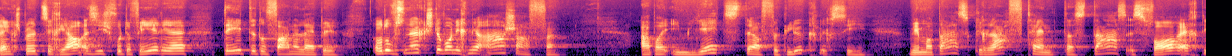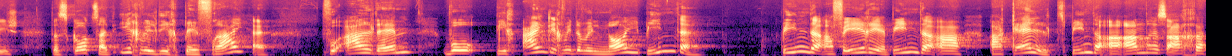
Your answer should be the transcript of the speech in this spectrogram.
denkst plötzlich, ja, es ist von der Ferien dort darauf leben. Oder aufs Nächste, was ich mir anschaffe. Aber im Jetzt dürfen glücklich sein, wenn wir das Kraft haben, dass das ein Vorrecht ist, dass Gott sagt, ich will dich befreien von all dem, wo dich eigentlich wieder neu binden will. Binden an Ferien, binden an, an Geld, binden an andere Sachen,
